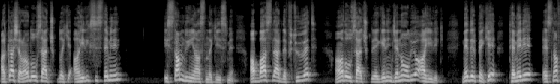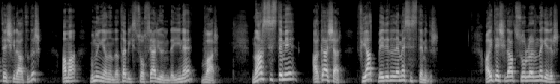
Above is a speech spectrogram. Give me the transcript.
arkadaşlar Anadolu Selçuklu'daki ahilik sisteminin İslam dünyasındaki ismi. Abbasilerde fütüvvet, Anadolu Selçuklu'ya gelince ne oluyor? Ahilik. Nedir peki? Temeli esnaf teşkilatıdır. Ama bunun yanında tabii ki sosyal yönünde yine var. Nar sistemi arkadaşlar fiyat belirleme sistemidir. Ay teşkilatı sorularında gelir.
